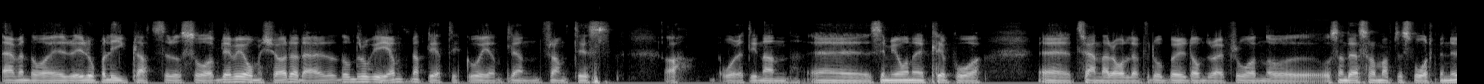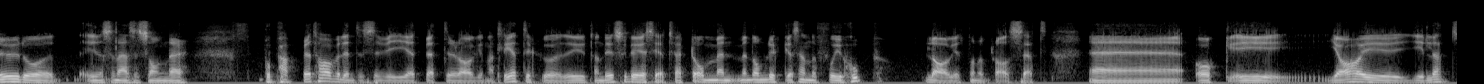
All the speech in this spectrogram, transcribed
även då Europa League-platser och så blev vi omkörda där. De drog jämnt med Atletico egentligen fram tills ja, året innan eh, Simeone klev på eh, tränarrollen för då började de dra ifrån och, och sen dess har de haft det svårt. Men nu då i en sån här säsong när på pappret har väl inte Sevilla ett bättre lag än Atletico utan det skulle jag säga tvärtom men, men de lyckas ändå få ihop laget på något bra sätt. Eh, och i, jag har ju gillat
